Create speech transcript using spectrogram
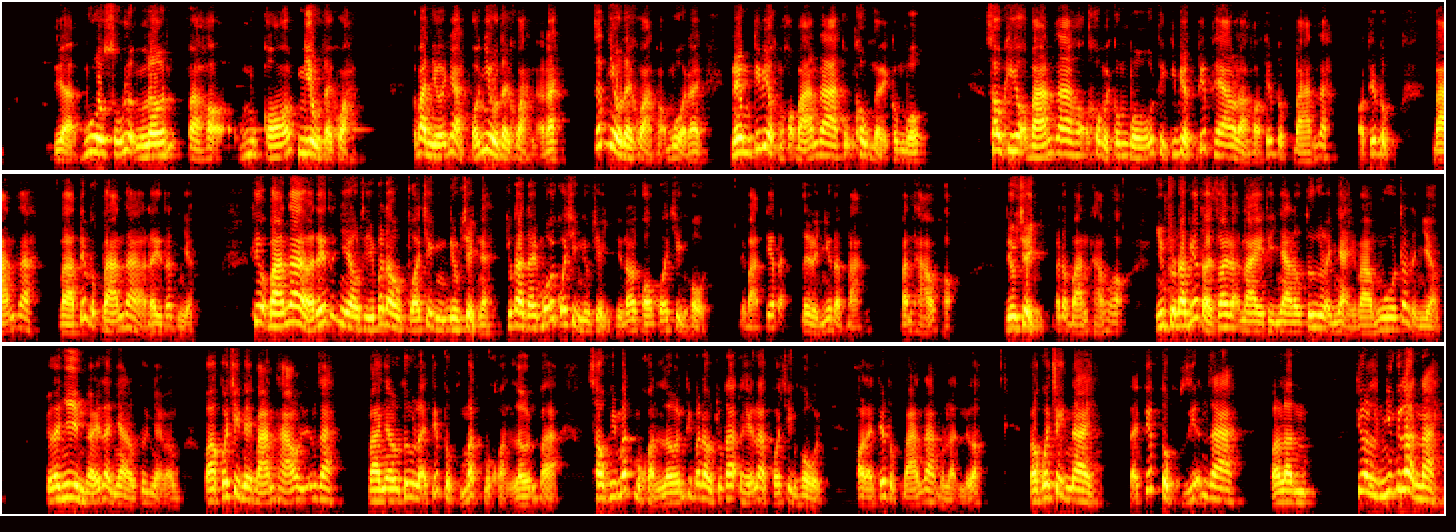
gì à, mua số lượng lớn và họ có nhiều tài khoản. Các bạn nhớ nhá có nhiều tài khoản ở đây rất nhiều tài khoản họ mua ở đây. Nên cái việc mà họ bán ra cũng không phải công bố. Sau khi họ bán ra họ không phải công bố thì cái việc tiếp theo là họ tiếp tục bán ra họ tiếp tục bán ra và tiếp tục bán ra ở đây rất nhiều khi họ bán ra ở đây rất nhiều thì bắt đầu quá trình điều chỉnh này. Chúng ta thấy mỗi quá trình điều chỉnh thì nó có quá trình hồi để bán tiếp đấy đây là như đợt bán bán tháo của họ. Điều chỉnh bắt đầu bán tháo của họ. Nhưng chúng ta biết ở giai đoạn này thì nhà đầu tư lại nhảy vào mua rất là nhiều. Chúng ta nhìn thấy là nhà đầu tư nhảy vào và quá trình này bán tháo diễn ra. Và nhà đầu tư lại tiếp tục mất một khoản lớn. Và sau khi mất một khoản lớn thì bắt đầu chúng ta thấy là quá trình hồi họ lại tiếp tục bán ra một lần nữa. Và quá trình này lại tiếp tục diễn ra và lần chưa những cái lần này.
